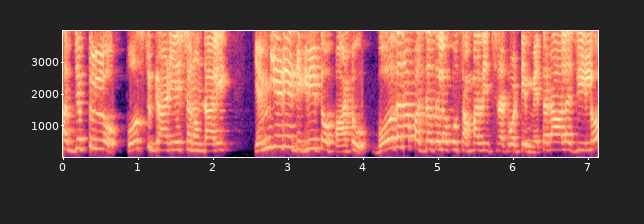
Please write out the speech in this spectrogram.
సబ్జెక్టుల్లో పోస్ట్ గ్రాడ్యుయేషన్ ఉండాలి. ఎంఈడి డిగ్రీతో పాటు బోధన పద్ధతులకు సంబంధించినటువంటి మెథడాలజీలో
